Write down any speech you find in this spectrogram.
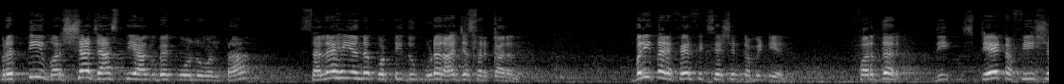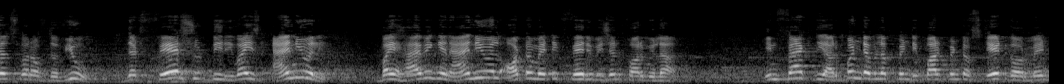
ಪ್ರತಿ ವರ್ಷ ಜಾಸ್ತಿ ಆಗಬೇಕು ಅನ್ನುವಂತ ಸಲಹೆಯನ್ನು ಕೊಟ್ಟಿದ್ದು ಕೂಡ ರಾಜ್ಯ ಸರ್ಕಾರನೇ. ಬರೀತಾರೆ ಫೇರ್ ಫಿಕ್ಸೇಷನ್ ಕಮಿಟಿಯಲ್ಲಿ further the state officials were of the view that fare should be revised annually by having an annual automatic fare revision formula fact, the Urban Development Department of State Government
